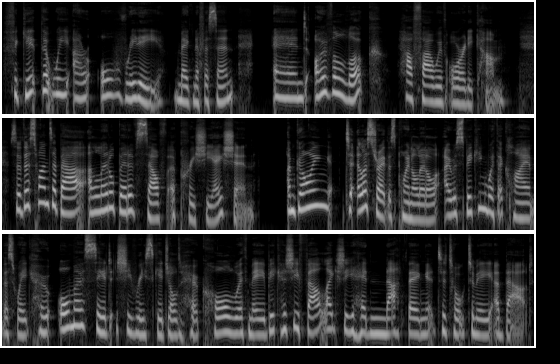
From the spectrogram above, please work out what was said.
forget that we are already magnificent and overlook how far we've already come. So, this one's about a little bit of self appreciation. I'm going to illustrate this point a little. I was speaking with a client this week who almost said she rescheduled her call with me because she felt like she had nothing to talk to me about.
